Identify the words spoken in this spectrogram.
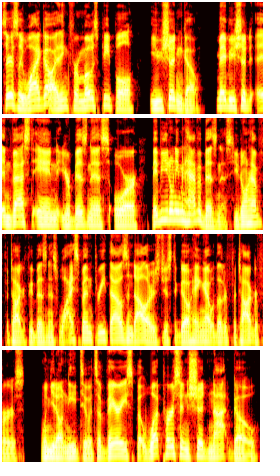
seriously, why go? I think for most people you shouldn't go. Maybe you should invest in your business or maybe you don't even have a business. You don't have a photography business. Why spend $3,000 just to go hang out with other photographers? When you don't need to. It's a very sp- what person should not go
